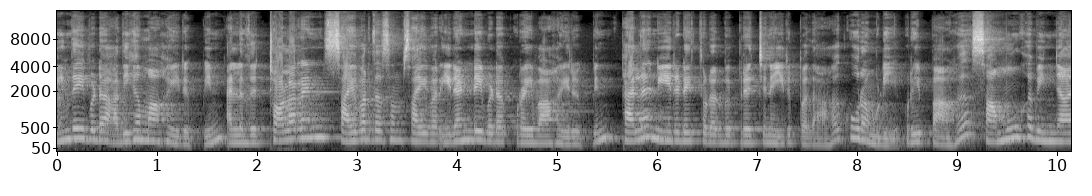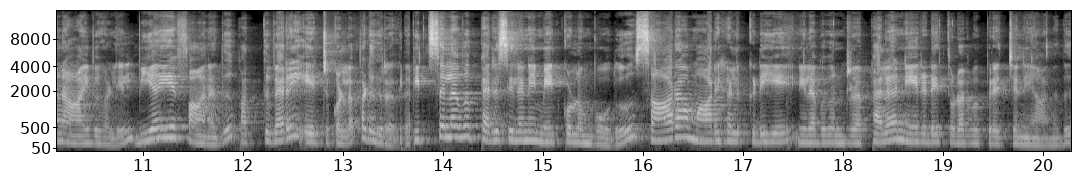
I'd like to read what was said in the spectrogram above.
ஐந்தை விட அதிகமாக இருப்பின் அல்லது டாலரன்ஸ் சைவர் தசம் சைவர் இரண்டை விட குறைவாக இருப்பின் பல நேரடி தொடர்பு பிரச்சனை இருப்பதாக கூற முடியும். குறிப்பாக சமூக விஞ்ஞான ஆய்வுகளில் விஐஎஃப் ஆனது பத்து வரை ஏற்றுக்கொள்ளப்படுகிறது. பிற்செலவு பரிசீலனை மேற்கொள்ளும் போது சாரா மாறிகளுக்கிடையே நிலவுகின்ற பல நேரிடை தொடர்பு பிரச்சனையானது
